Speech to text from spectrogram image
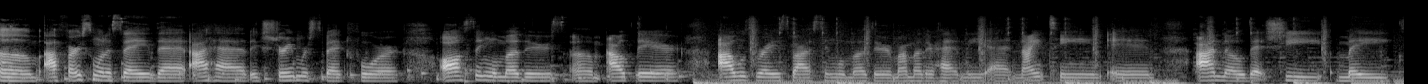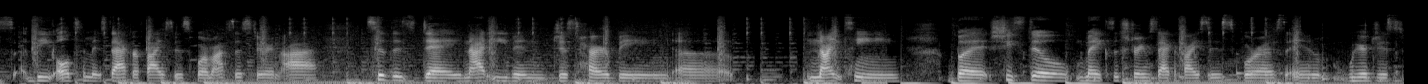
um, I first want to say that I have extreme respect for all single mothers um, out there. I was raised by a single mother. My mother had me at 19, and I know that she makes the ultimate sacrifices for my sister and I to this day, not even just her being uh, 19 but she still makes extreme sacrifices for us and we're just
